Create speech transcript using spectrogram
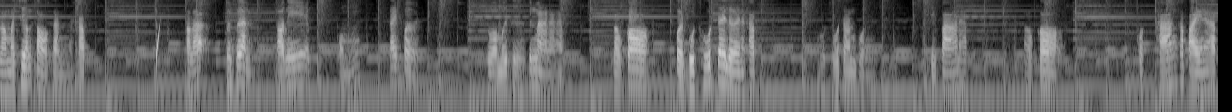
เรามาเชื่อมต่อกันนะครับเอาละเพื่อนๆ ตอนนี้ผมได้เปิดตัวมือถือขึ้นมาแล้วครับ เราก็เปิดบลูทูธได้เลยนะครับ บลูทูธด้านบนสีสีฟ้านะครับเราก็กดค้างเข้าไปนะครับ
